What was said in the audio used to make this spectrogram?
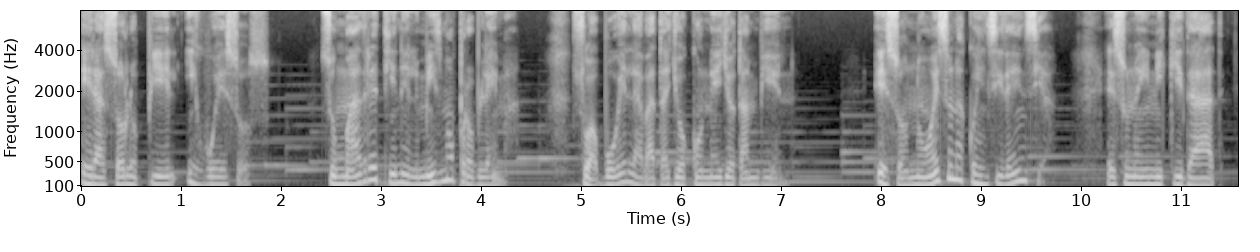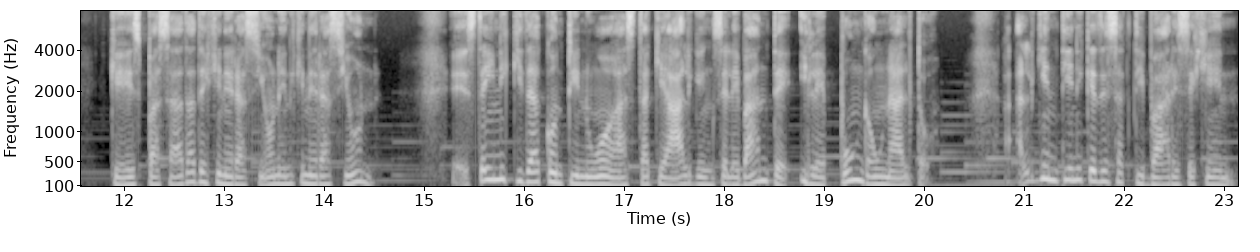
Era solo piel y huesos. Su madre tiene el mismo problema. Su abuela batalló con ello también. Eso no es una coincidencia, es una iniquidad que es pasada de generación en generación. Esta iniquidad continuó hasta que alguien se levante y le ponga un alto. Alguien tiene que desactivar ese gen.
